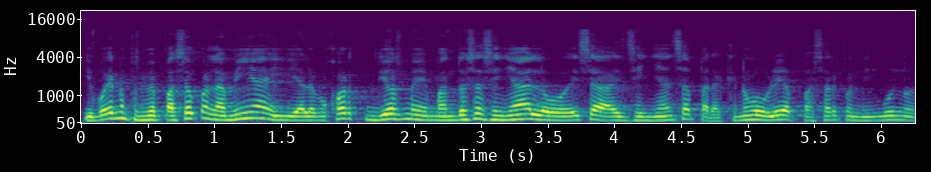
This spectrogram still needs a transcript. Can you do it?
y bueno, pues me pasó con la mía y a lo mejor Dios me mandó esa señal o esa enseñanza para que no me volviera a pasar con ninguno,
